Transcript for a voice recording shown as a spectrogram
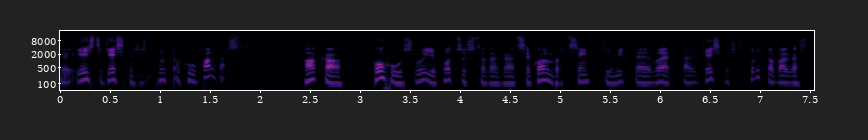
Eesti keskmisest brutokuupalgast, aga kohus võib otsustada ka, et see kolm protsenti mitte ei võeta keskmisest brutopalgast,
